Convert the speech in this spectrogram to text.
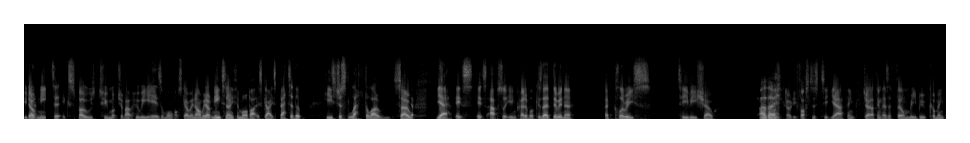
You don't need to expose too much about who he is and what's going on. We don't need to know anything more about this guy. It's better that he's just left alone. So, Yep. yeah, it's it's absolutely incredible because they're doing a a Clarice TV show. Are they? Jodie Foster's. T- yeah, I think I think there's a film reboot coming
